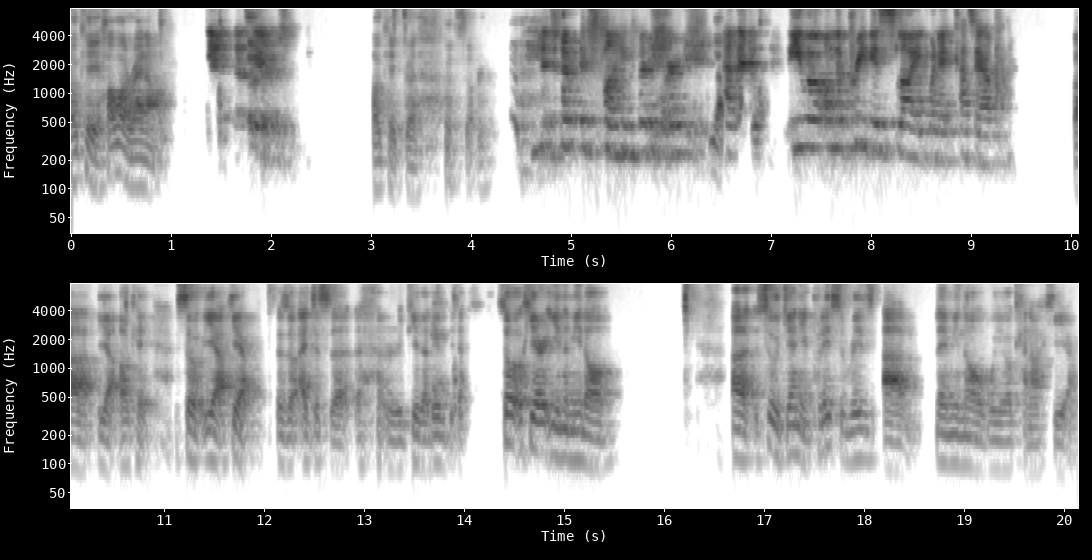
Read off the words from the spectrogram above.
Okay, how about right now? Yeah, that's good. Okay, good. Sorry. it's fine, don't worry. Yeah. And then you were on the previous slide when it cut out. Uh, yeah, okay. So yeah, here. So I just uh, repeat a little bit. So here in the middle, uh, so Jenny, please raise, uh, let me know when you cannot hear,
